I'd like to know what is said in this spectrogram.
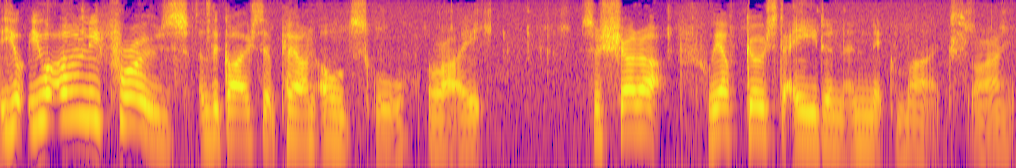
Your, your only pros are the guys that play on old school, alright? So shut up. We have Ghost Aydan and Nick Mercs, alright?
